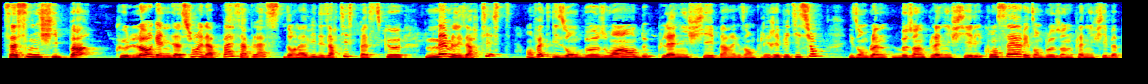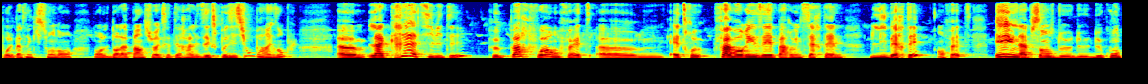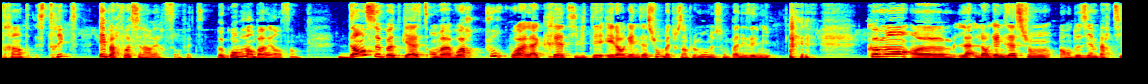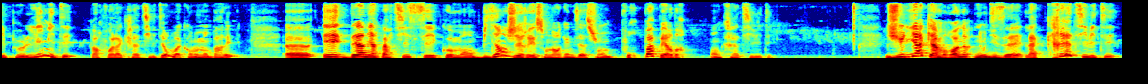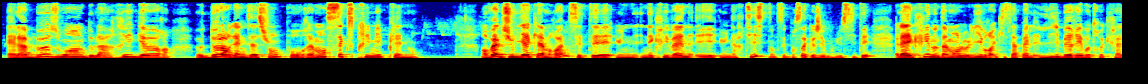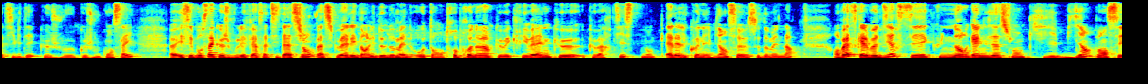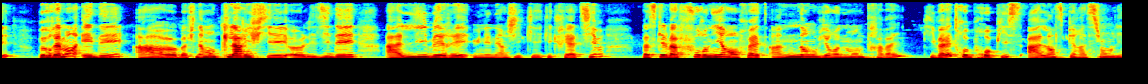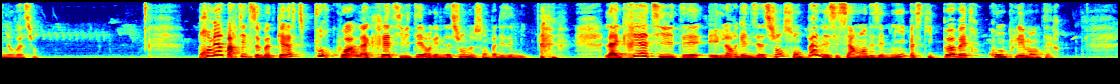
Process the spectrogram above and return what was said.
Ça signifie pas que l'organisation n'a pas sa place dans la vie des artistes parce que même les artistes, en fait, ils ont besoin de planifier par exemple les répétitions, ils ont besoin de planifier les concerts, ils ont besoin de planifier bah, pour les personnes qui sont dans, dans, la peinture, etc., les expositions par exemple. Euh, la créativité peut parfois en fait euh, être favorisée par une certaine liberté en fait et une absence de, contraintes strictes et parfois c'est l'inverse en fait. Donc on va en parler ensemble. Dans ce podcast, on va voir pourquoi la créativité et l'organisation, bah, tout simplement, ne sont pas des ennemis. Comment euh, l'organisation en deuxième partie peut limiter parfois la créativité, on va quand même en parler. Euh, et dernière partie, c'est comment bien gérer son organisation pour pas perdre en créativité. Julia Cameron nous disait la créativité, elle a besoin de la rigueur euh, de l'organisation pour vraiment s'exprimer pleinement. En fait, Julia Cameron, c'était une, écrivaine et une artiste, donc c'est pour ça que j'ai voulu citer. Elle a écrit notamment le livre qui s'appelle Libérer votre créativité, que je, vous conseille. Euh, et c'est pour ça que je voulais faire cette citation, parce qu'elle est dans les deux domaines, autant entrepreneur que écrivaine que, que artiste. Donc elle, elle connaît bien ce, domaine-là. En fait, ce qu'elle veut dire, c'est qu'une organisation qui est bien pensée, peut vraiment aider à euh, bah, finalement clarifier euh, les idées, à libérer une énergie qui est créative, parce qu'elle va fournir en fait un environnement de travail qui va être propice à l'inspiration, l'innovation. Première partie de ce podcast, pourquoi la créativité et l'organisation ne sont pas des ennemis? La créativité et l'organisation ne sont pas nécessairement des ennemis parce qu'ils peuvent être complémentaires.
